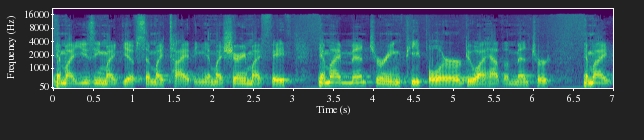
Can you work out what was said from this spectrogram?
Am I using my gifts? Am I tithing? Am I sharing my faith? Am I mentoring people or do I have a mentor? Am I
